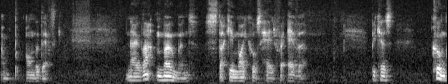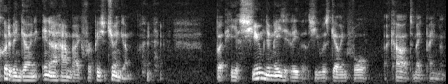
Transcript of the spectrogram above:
I'm on the desk. Now that moment stuck in Michael's head forever because Kung could have been going in her handbag for a piece of chewing gum. but he assumed immediately that she was going for a card to make payment.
